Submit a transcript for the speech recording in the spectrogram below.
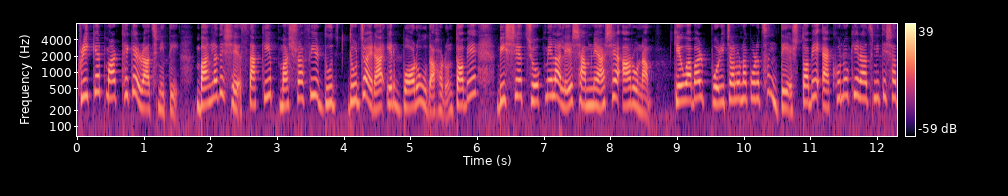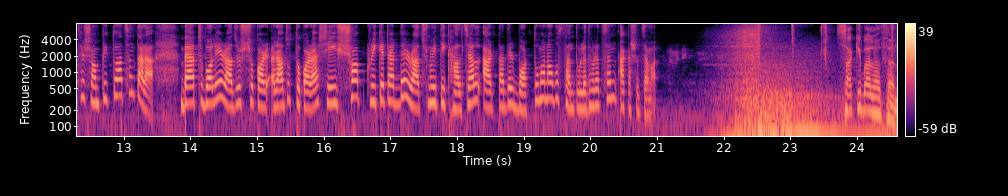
ক্রিকেট মাঠ থেকে রাজনীতি। বাংলাদেশে সাকিব, মাশরাফির দুর্জয়রা এর বড় উদাহরণ। তবে বিশ্বে চোখ মেলালে সামনে আসে আরও নাম। কেউ আবার পরিচালনা করেছেন দেশ। তবে এখনও কি রাজনীতির সাথে সম্পৃক্ত আছেন তারা? ব্যাট বলে রাজস্ব রাজত্ব করা সেই সব ক্রিকেটারদের রাজনৈতিক হালচাল আর তাদের বর্তমান অবস্থান তুলে ধরেছেন আকাশুজ্জামান। সাকিব আল হাসান,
